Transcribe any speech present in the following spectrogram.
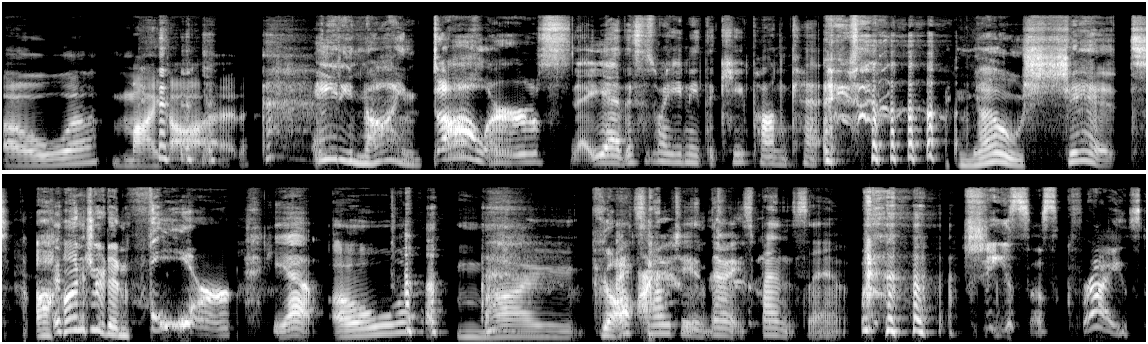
Oh my god. $89? yeah, this is why you need the coupon code. No shit. 104. yep. Oh my god. I told you they're expensive. Jesus Christ.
